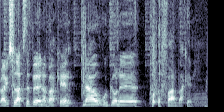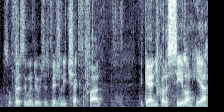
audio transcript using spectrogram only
Right, so that's the burner back in. Now we're gonna put the fan back in. So first thing we're gonna do is just visually check the fan. Again, you've got a seal on here.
